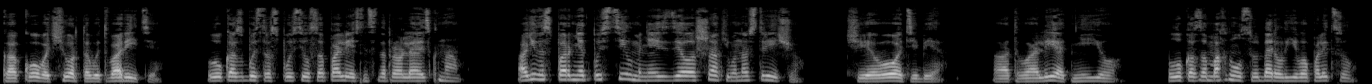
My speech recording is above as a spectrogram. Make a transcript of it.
«Какого черта вы творите?» Лукас быстро спустился по лестнице, направляясь к нам. Один из парней отпустил меня и сделал шаг ему навстречу. «Чего тебе?» «Отвали от нее!» Лукас замахнулся и ударил его по лицу.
